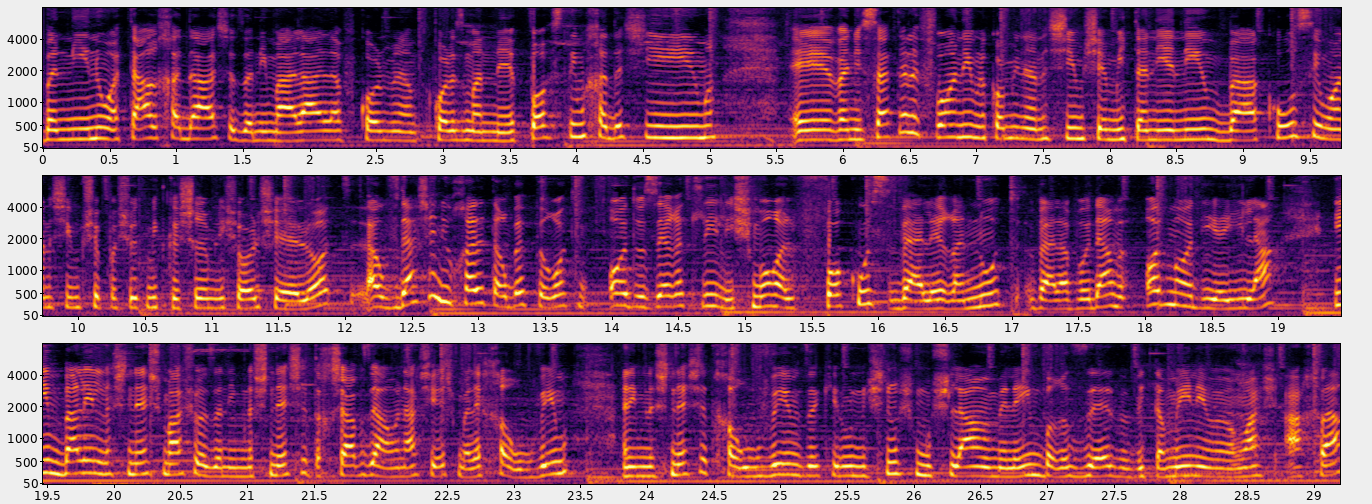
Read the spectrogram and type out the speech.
בנינו אתר חדש, אז אני מעלה עליו כל, כל הזמן פוסטים חדשים. אה, ואני עושה טלפונים לכל מיני אנשים שמתעניינים בקורסים או אנשים שפשוט מתקשרים לשאול שאלות. העובדה שאני אוכלת הרבה פירות מאוד עוזרת לי לשמור על פוקוס ועל ערנות ועל עבודה מאוד מאוד יעילה. אם בא לי לנשנש משהו אז אני מנשנשת, עכשיו זה העונה שיש מלא חרובים, אני מנשנשת חרובים, זה כאילו נשנוש מושלם, מלאים ברזל וויטמינים, ממש אחלה.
